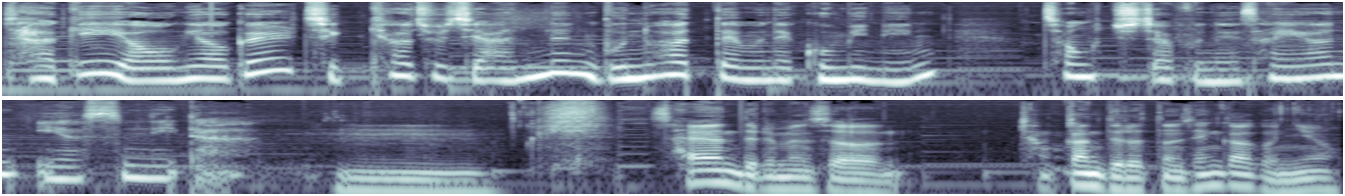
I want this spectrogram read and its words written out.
자기 영역을 지켜주지 않는 문화 때문에 고민인 청취자분의 사연이었습니다. 음, 사연 들으면서 잠깐 들었던 생각은요.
